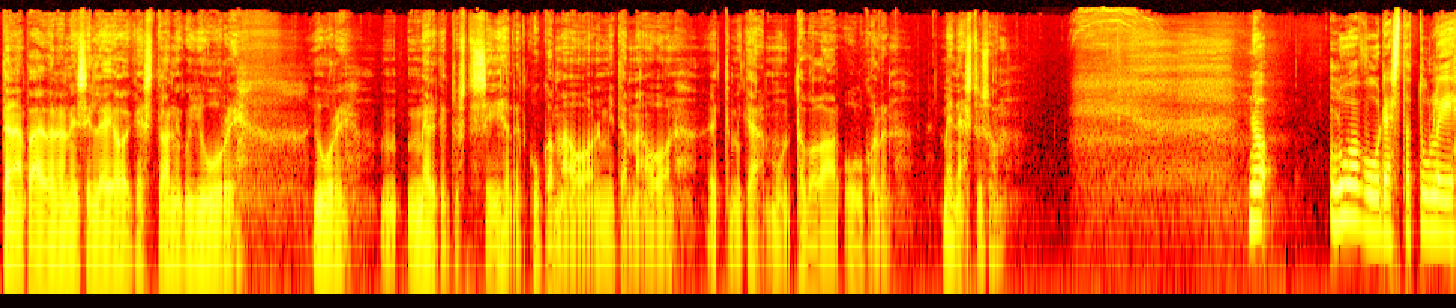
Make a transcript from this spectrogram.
Tänä päivänä niin sille ei oikeastaan niin kuin juuri, juuri merkitystä siihen, että kuka mä oon, mitä mä oon, että mikä mun tavallaan ulkoinen menestys on. No luovuudesta tuli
